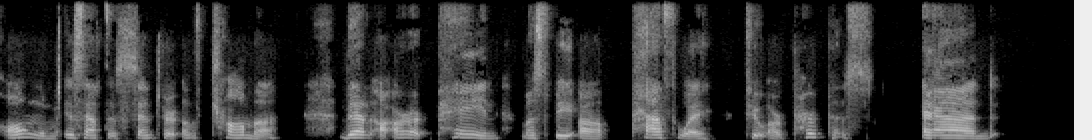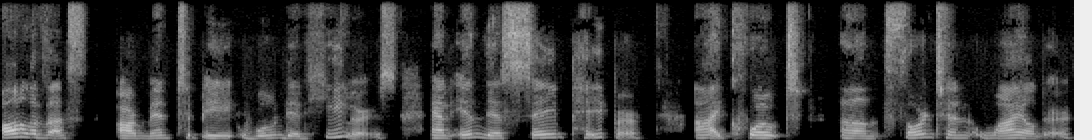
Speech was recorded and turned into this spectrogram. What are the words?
Om is at the center of trauma, then our pain must be a pathway to our purpose. And all of us are meant to be wounded healers. And in this same paper, I quote um, Thornton Wilder,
